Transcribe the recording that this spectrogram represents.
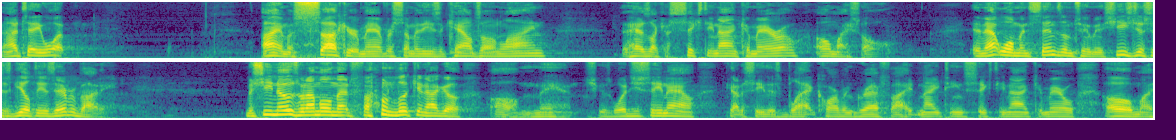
Now, I tell you what, I am a sucker, man, for some of these accounts online that has like a 69 Camaro. Oh, my soul. And that woman sends them to me. She's just as guilty as everybody. But she knows when I'm on that phone looking, I go, oh, man. She goes, what'd you see now? You Got to see this black carbon graphite 1969 Camaro. Oh, my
